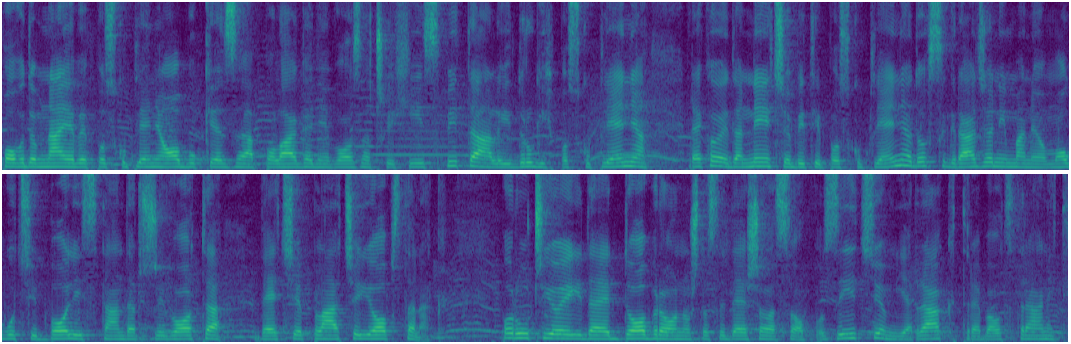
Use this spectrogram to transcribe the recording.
Povodom najave poskupljenja obuke za polaganje vozačkih ispita, ali i drugih poskupljenja, rekao je da neće biti poskupljenja dok se građanima ne omogući bolji standard života, veće plaće i opstanak. Poručio je i da je dobro ono što se dešava sa opozicijom, jer rak treba odstraniti.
